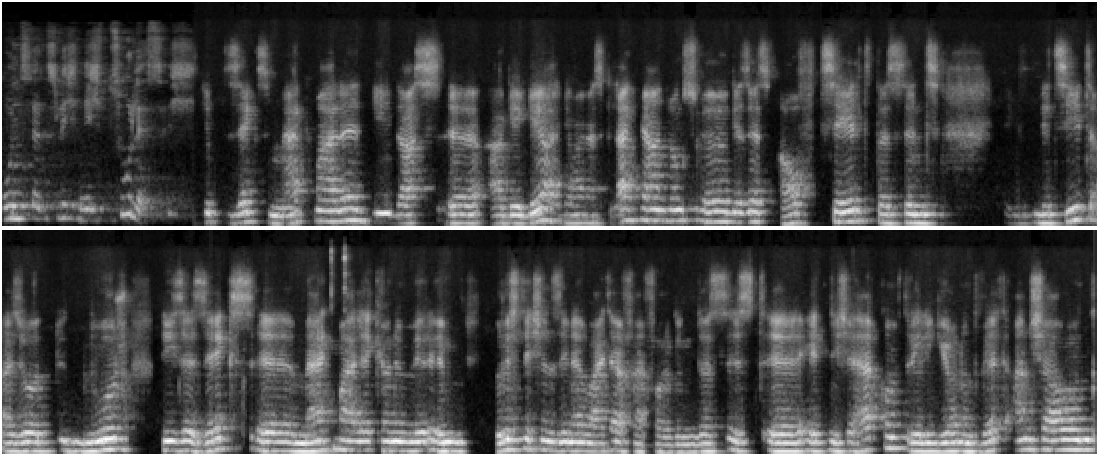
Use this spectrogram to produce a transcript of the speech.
grundsätzlich nicht zulässig. Es gibt sechs Merkmale, die das äh, AGG, Allgemeines Gleichbehandlungsgesetz, aufzählt. Das sind explizit, also nur diese sechs äh, Merkmale können wir im juristischen Sinne weiterverfolgen. Das ist äh, ethnische Herkunft, Religion und Weltanschauung,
